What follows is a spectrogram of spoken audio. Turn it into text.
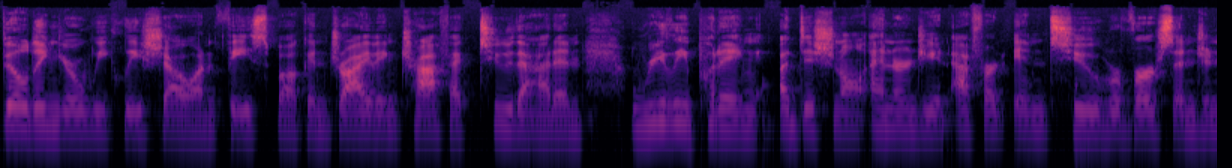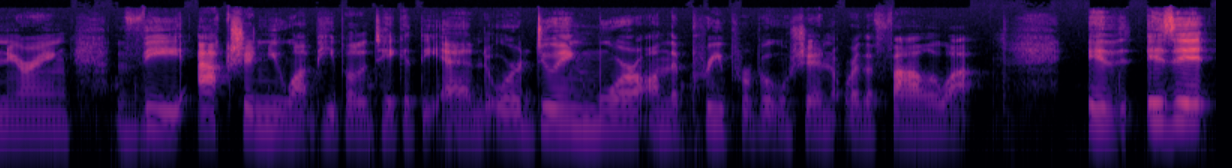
building your weekly show on Facebook and driving traffic to that and really putting additional energy and effort into reverse engineering the action you want people to take at the end or doing more on the pre promotion or the follow up. Is, is it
